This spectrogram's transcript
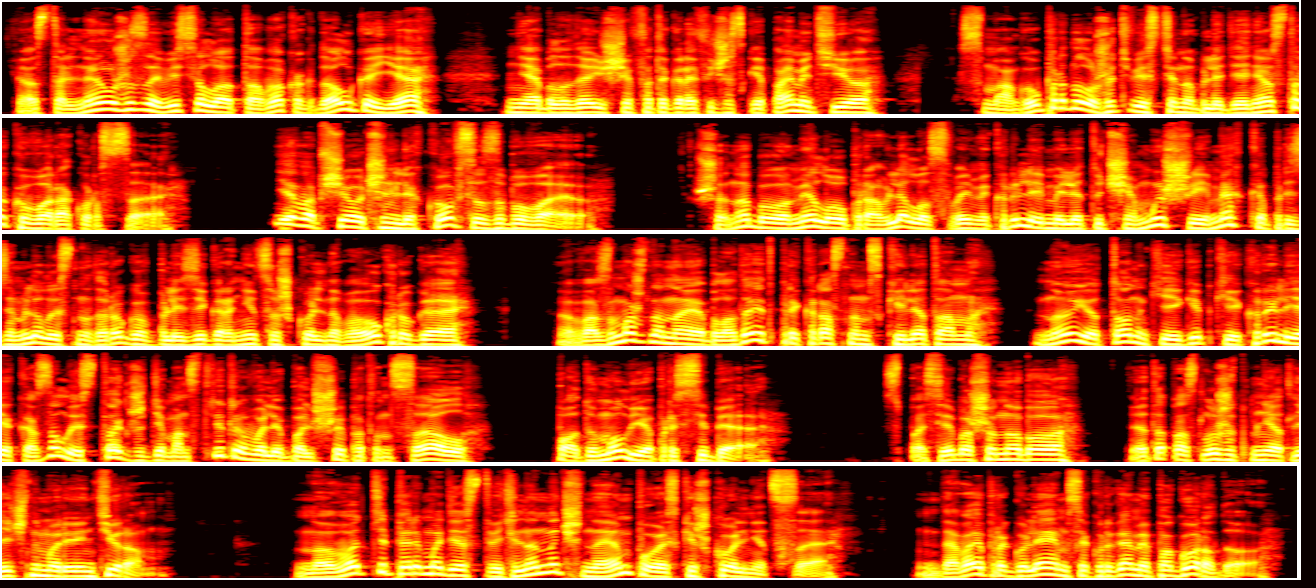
Остальное уже зависело от того, как долго я, не обладающий фотографической памятью, смогу продолжить вести наблюдение с такого ракурса. Я вообще очень легко все забываю. Шиноба умело управляла своими крыльями летучей мыши и мягко приземлилась на дорогу вблизи границы школьного округа. Возможно, она и обладает прекрасным скелетом, но ее тонкие и гибкие крылья, казалось, также демонстрировали большой потенциал. Подумал я про себя. Спасибо, Шинобу, это послужит мне отличным ориентиром. Но вот теперь мы действительно начинаем поиски школьницы. Давай прогуляемся кругами по городу.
